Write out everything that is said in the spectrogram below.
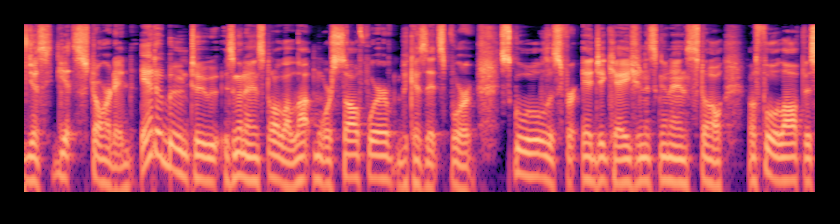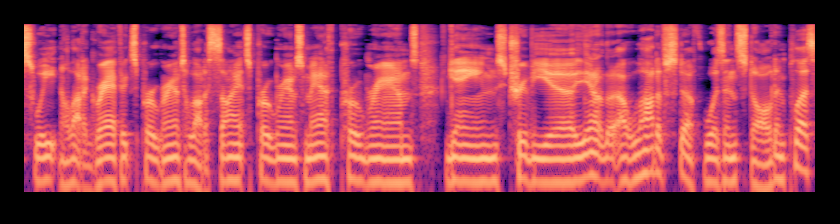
just get started. Ubuntu is going to install a lot more software because it's for schools, it's for education. It's going to install a full office suite and a lot of graphics programs, a lot of science programs, math programs, games, trivia. You know, a lot of stuff was installed. And plus,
